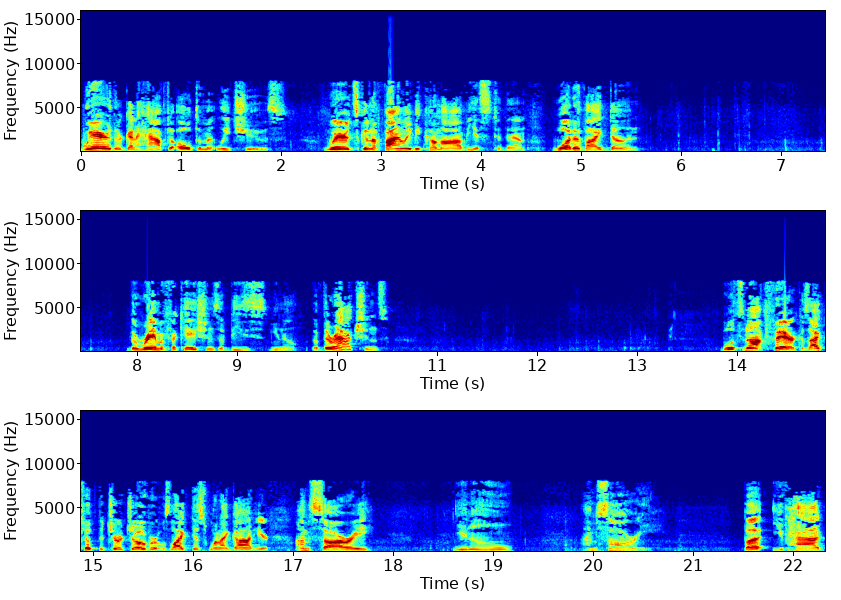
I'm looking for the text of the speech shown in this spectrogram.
where they're going to have to ultimately choose. Where it's going to finally become obvious to them. What have I done? The ramifications of these, you know, of their actions. Well, it's not fair because I took the church over. It was like this when I got here. I'm sorry. You know, I'm sorry. But you've had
